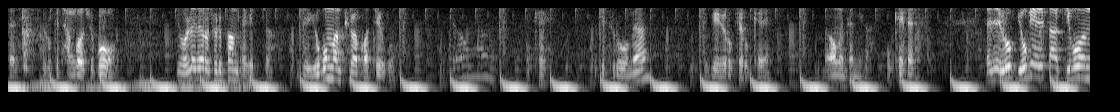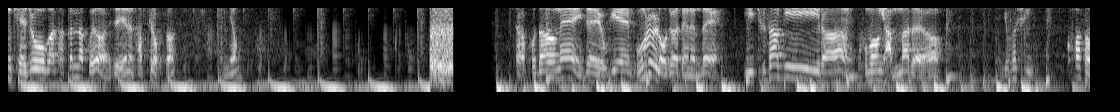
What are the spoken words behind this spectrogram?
됐어. 이렇게 잠궈주고 원래대로 조립하면 되겠죠. 이제 요것만 필요할 것 같아요. 이거. 오케이. 이렇게 들어오면 여기 이렇게 이렇게 나오면 됩니다. 오케이 됐어. 자 이제 요, 요게 일단 기본 개조가 다 끝났고요. 이제 얘는 다 필요 없어. 안녕. 자, 그 다음에 이제 여기에 물을 넣어줘야 되는데 이 주사기랑 구멍이 안 맞아요. 이게 훨씬 커서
